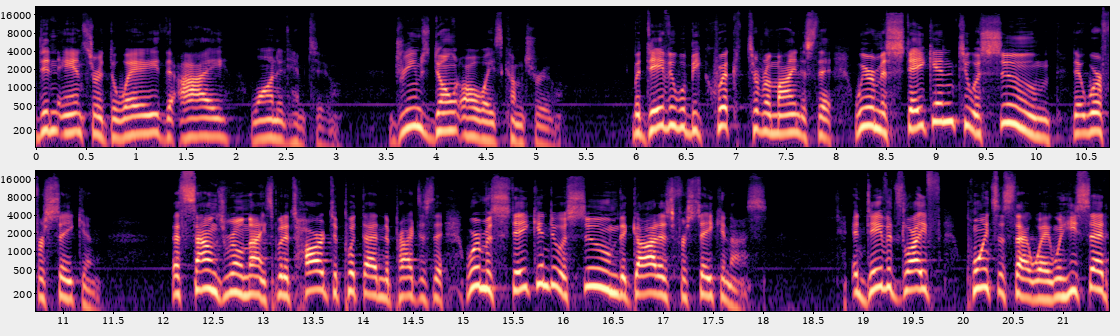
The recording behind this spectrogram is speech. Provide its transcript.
didn't answer it the way that I wanted Him to. Dreams don't always come true. But David would be quick to remind us that we're mistaken to assume that we're forsaken. That sounds real nice, but it's hard to put that into practice that we're mistaken to assume that God has forsaken us. And David's life points us that way when he said,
